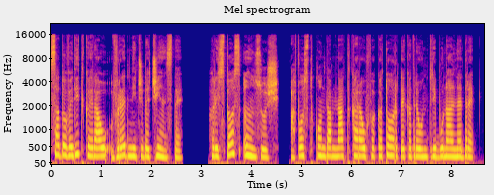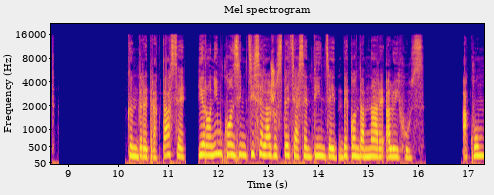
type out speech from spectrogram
s-a dovedit că erau vrednici de cinste. Hristos însuși a fost condamnat ca răufăcător de către un tribunal nedrept. Când retractase, Ieronim consimțise la justeția sentinței de condamnare a lui Hus. Acum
